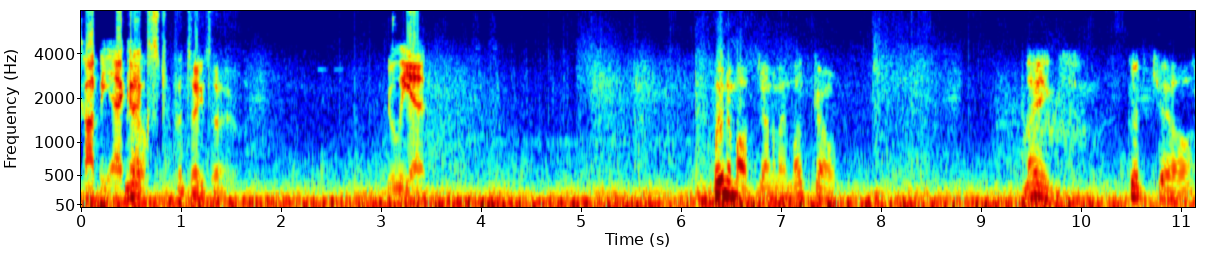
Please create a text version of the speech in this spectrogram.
Copy, Echo. Next potato. Juliet. Clean them up, gentlemen. Let's go. Legs. Good kill.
